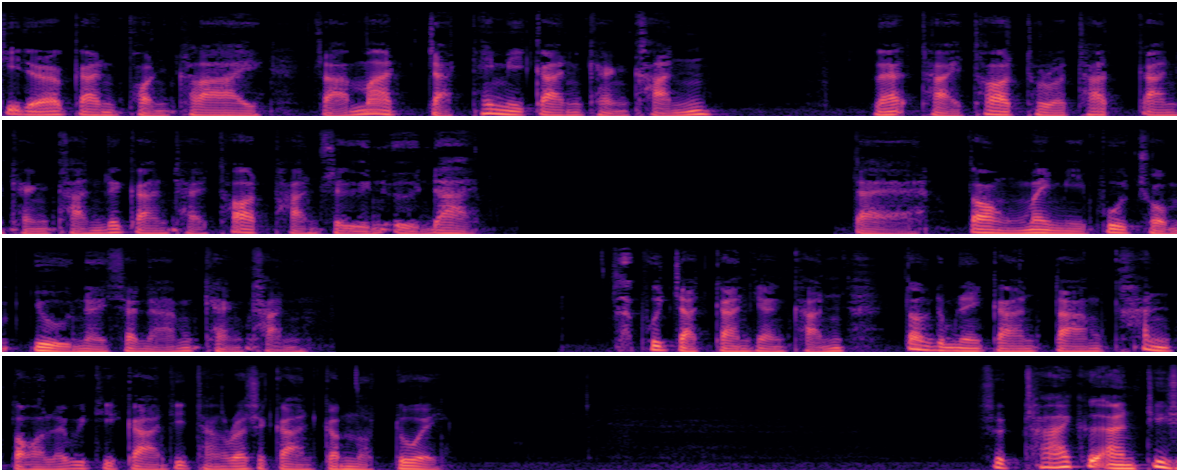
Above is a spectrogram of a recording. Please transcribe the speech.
ที่ได้รับการผ่อนคลายสามารถจัดให้มีการแข่งขัน และถ่ายทอดโทรทัศน์การแข่งขันด้วยการถ่ายทอดผ่านสื่ออื่น ๆได้ แต่ต้องไม่มีผู้ชมอยู่ในสนามแข่งขันและผู้จัดการแข่งขันต้องดำเนินการตามขั้นตอนและวิธีการที่ทางราชการกำหนดด้วย สุดท้ายคืออันที่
